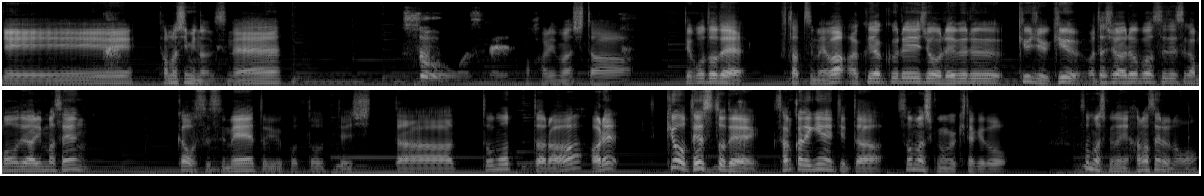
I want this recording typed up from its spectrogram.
えー、楽しみなんですね。そうですね。わかりました。ってことで、2つ目は悪役令状レベル99。私はロボスですが魔王ではありません。がおすすめということでした。と思ったら、あれ？今日テストで参加できないって言った相馬市くんが来たけど、相馬市くん何話せるの？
